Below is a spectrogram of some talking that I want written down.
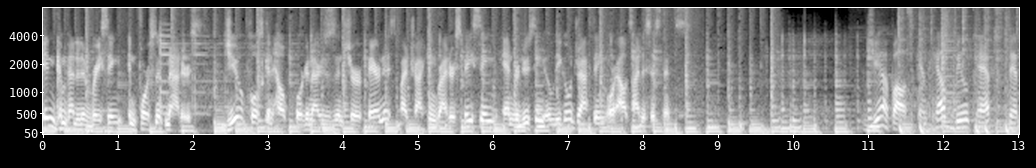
In competitive racing, enforcement matters. GeoPulse can help organizers ensure fairness by tracking rider spacing and reducing illegal drafting or outside assistance. GeoPulse can help build apps that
